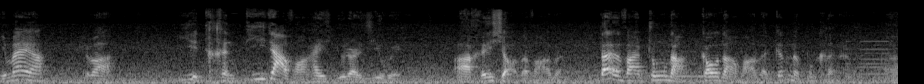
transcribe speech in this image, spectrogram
你卖呀，是吧？一很低价房还有点机会，啊，很小的房子，但凡中档、高档房子根本不可能，啊，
